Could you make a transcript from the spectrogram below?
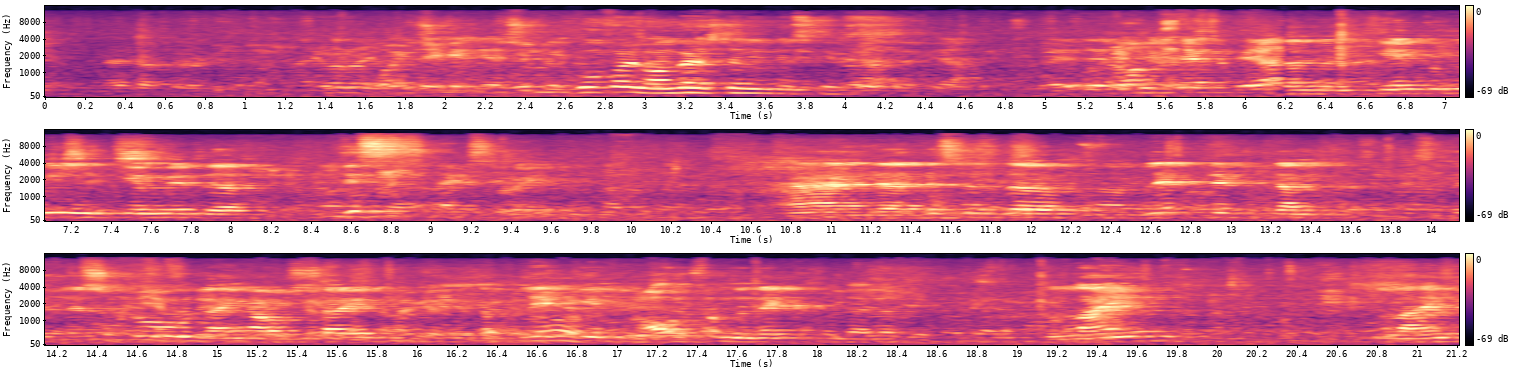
For a longer stem in this case? Came to me, came with uh, this X-ray. And uh, this is the uh, blade plate done. The screw lying outside, the plate came out from the neck, line, line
